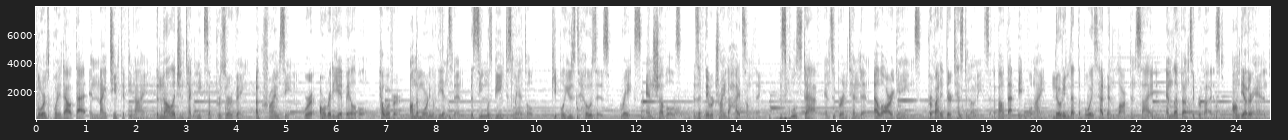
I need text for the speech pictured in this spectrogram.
Lawrence pointed out that in 1959, the knowledge and techniques of preserving a crime scene were already available. However, on the morning of the incident, the scene was being dismantled. People used hoses, rakes, and shovels as if they were trying to hide something. The school staff and superintendent, L.R. Gaines, provided their testimonies about that fateful night, noting that the boys had been locked inside and left unsupervised. On the other hand,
